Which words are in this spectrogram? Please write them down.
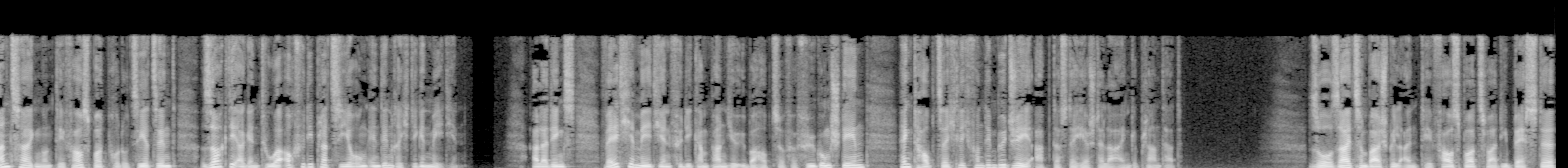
Anzeigen und TV-Spot produziert sind, sorgt die Agentur auch für die Platzierung in den richtigen Medien. Allerdings, welche Medien für die Kampagne überhaupt zur Verfügung stehen, hängt hauptsächlich von dem Budget ab, das der Hersteller eingeplant hat. So sei zum Beispiel ein TV-Spot zwar die beste,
